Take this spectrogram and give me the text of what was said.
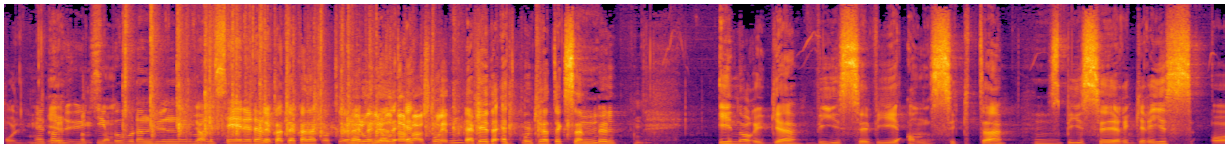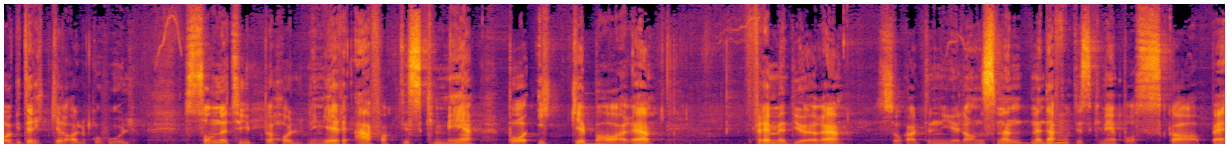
holdninger. Kan du utdype hvordan hun normaliserer ja, dem? Det kan, det kan, jeg godt gjøre. Jeg kan gi deg et konkret eksempel. Mm. I Norge viser vi ansiktet, mm. spiser gris og drikker alkohol. sånne type holdninger er faktisk med på å ikke bare fremmedgjøre såkalte nye landsmenn, men det er faktisk med på å skape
